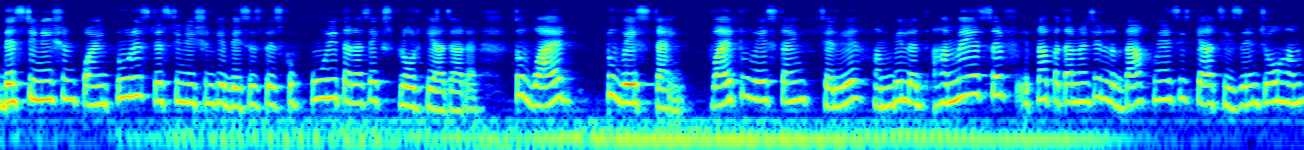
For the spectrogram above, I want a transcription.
डेस्टिनेशन पॉइंट टूरिस्ट डेस्टिनेशन के बेसिस पे इसको पूरी तरह से एक्सप्लोर किया जा रहा है। तो why to waste time why to waste time चलिए, हम भी लद, हमें सिर्फ़ इतना पता होना चाहिए लद्दाख में ऐसी क्या चीज़ें जो हम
